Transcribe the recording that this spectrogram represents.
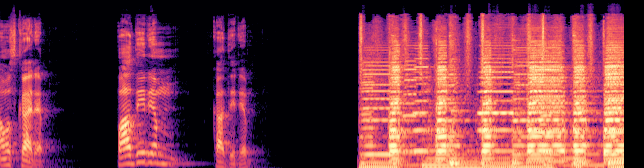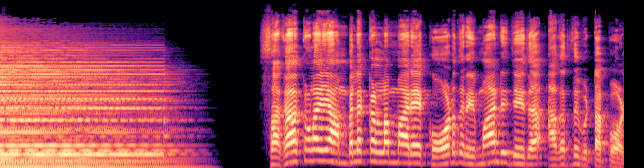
നമസ്കാരം. പതിരും കതിരും. സഖാക്കളായ അമ്പലക്കള്ളന്മാരെ കോടതി റിമാൻഡ് ചെയ്ത് അകത്ത് വിട്ടപ്പോൾ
